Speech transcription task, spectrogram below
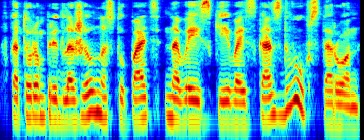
в котором предложил наступать на вейские войска с двух сторон,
